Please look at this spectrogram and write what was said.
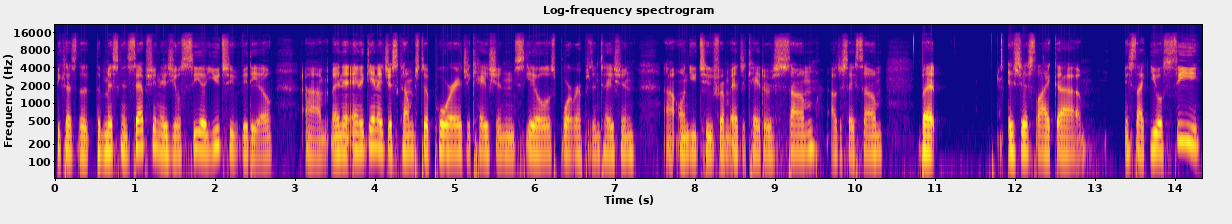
Because the the misconception is you'll see a YouTube video, um, and and again it just comes to poor education skills, poor representation uh, on YouTube from educators. Some I'll just say some, but it's just like uh, it's like you'll see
